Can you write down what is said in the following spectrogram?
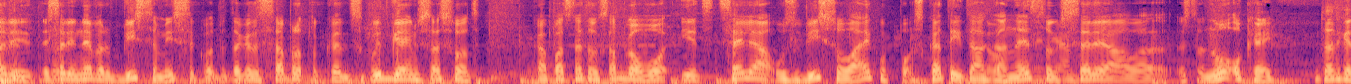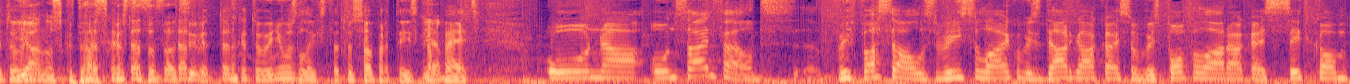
arī, es arī nevaru visam izsekot. Tagad es sapratu, ka Squid Games esot, kā pats Netflix apgalvo, iet ceļā uz visu laiku skatītākā no, Netflix seriāla. Es, nu, okay. Tad, kad tu, jānoskatās, tad, tad, tad, tad, tad, tad, kad tu viņu uzliksi, tad tu sapratīsi, kāpēc. Jā. Un, uh, un Seinfelds bija pasaules visu laiku visdārgākais un vispopulārākais sitcom.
